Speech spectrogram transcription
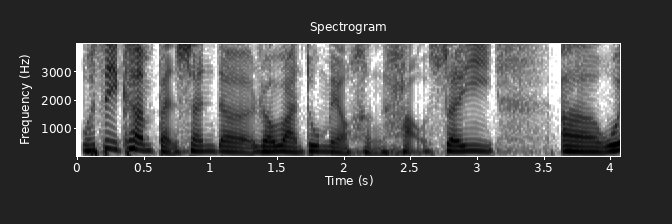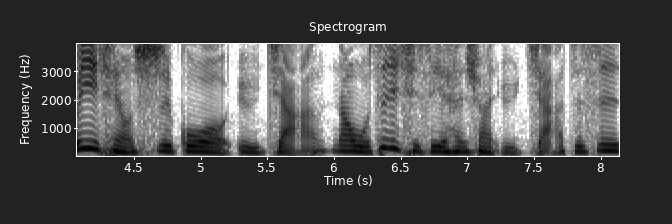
我自己看本身的柔软度没有很好，所以呃我以前有试过瑜伽，那我自己其实也很喜欢瑜伽，只是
